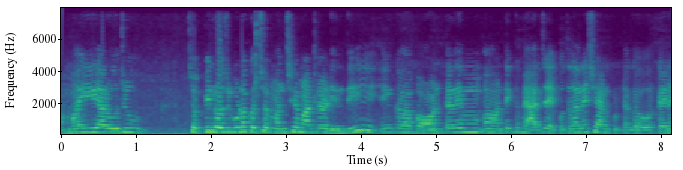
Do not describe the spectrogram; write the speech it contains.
అమ్మాయి ఆ రోజు చెప్పిన రోజు కూడా కొంచెం మంచిగా మాట్లాడింది. ఇంకా బాగుంటుందేమో అంటే ఇంకా మ్యారేజ్ అయిపోతుంది అనేసి అనుకుంటాం. ఎవరికైనా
